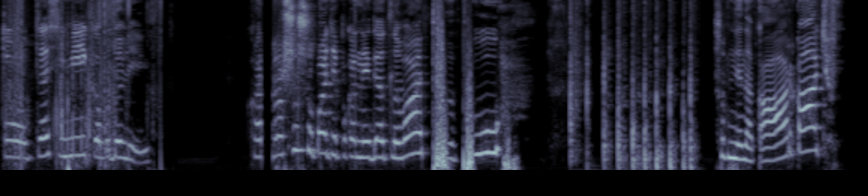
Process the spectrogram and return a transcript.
то це сімейка водолеїв. Хорошо, що батя поки не йде відливати, щоб не накаркать.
